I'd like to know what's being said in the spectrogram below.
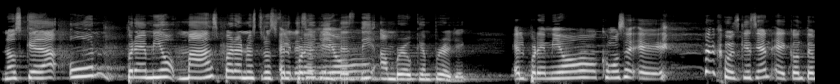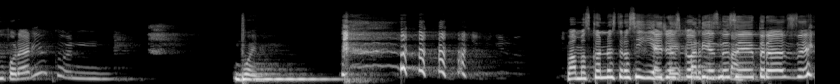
Nos queda un premio más para nuestros El fieles premio- oyentes de Unbroken Project. El premio, ¿cómo se, eh, cómo es que decían? Eh, contemporáneo con. Bueno, Vamos con nuestro siguiente ella escondiéndose detrás de.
